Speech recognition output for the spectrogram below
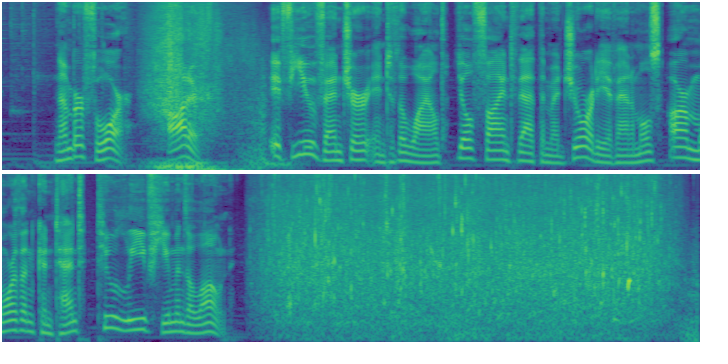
Number 4. Otter. If you venture into the wild, you'll find that the majority of animals are more than content to leave humans alone.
